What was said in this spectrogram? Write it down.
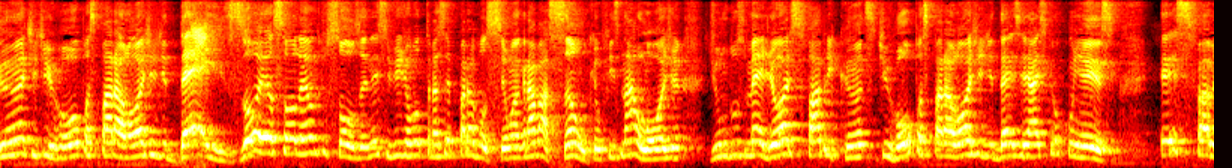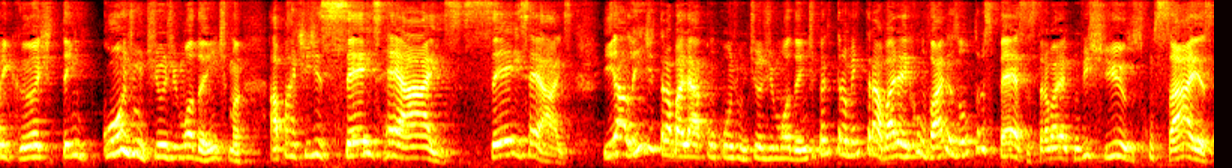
fabricante de roupas para a loja de 10. Oi, eu sou o Leandro Souza e nesse vídeo eu vou trazer para você uma gravação que eu fiz na loja de um dos melhores fabricantes de roupas para a loja de 10 reais que eu conheço. Esse fabricante tem conjuntinhos de moda íntima a partir de 6 reais. 6 reais. E além de trabalhar com conjuntinhos de moda íntima, ele também trabalha aí com várias outras peças. Trabalha com vestidos, com saias,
